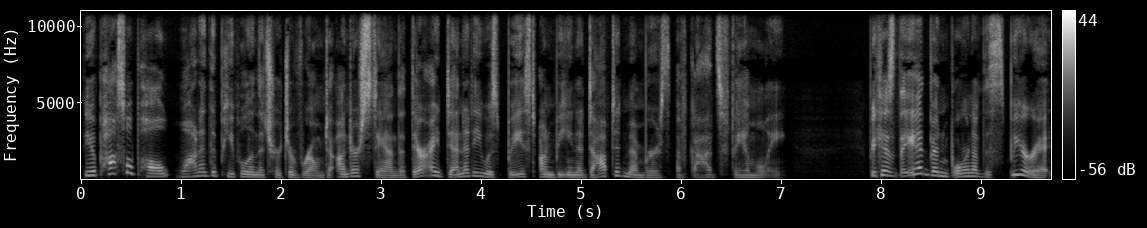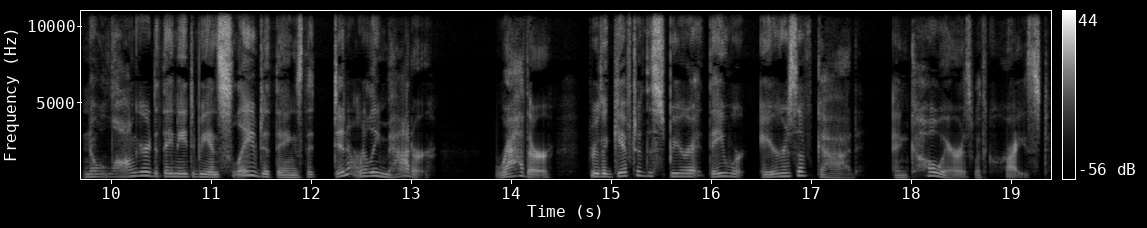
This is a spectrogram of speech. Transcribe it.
The Apostle Paul wanted the people in the Church of Rome to understand that their identity was based on being adopted members of God's family. Because they had been born of the Spirit, no longer did they need to be enslaved to things that didn't really matter. Rather, through the gift of the Spirit, they were heirs of God and co heirs with Christ.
